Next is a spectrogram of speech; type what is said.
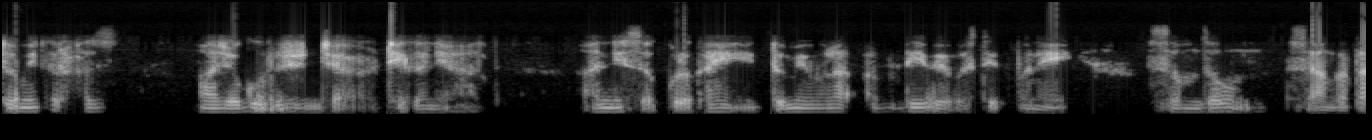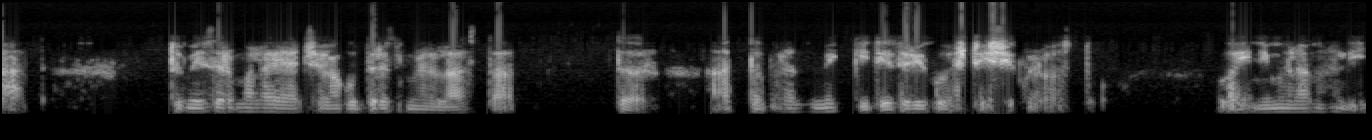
तुम्ही तर आज माझ्या गुरुजींच्या ठिकाणी आहात आणि सगळं काही तुम्ही मला अगदी व्यवस्थितपणे समजावून सांगत आहात. तुम्ही जर मला याच्या अगोदरच मिळाला असतात तर आतापर्यंत मी कितीतरी गोष्टी शिकलो असतो. वहिनी मला म्हणाली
